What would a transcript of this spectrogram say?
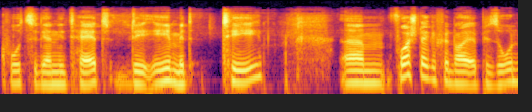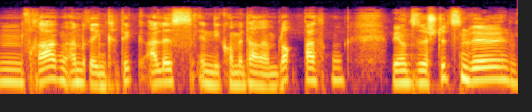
quotidianität.de mit T. Ähm, Vorschläge für neue Episoden, Fragen, Anregen, Kritik, alles in die Kommentare im Blog packen. Wer uns unterstützen will,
